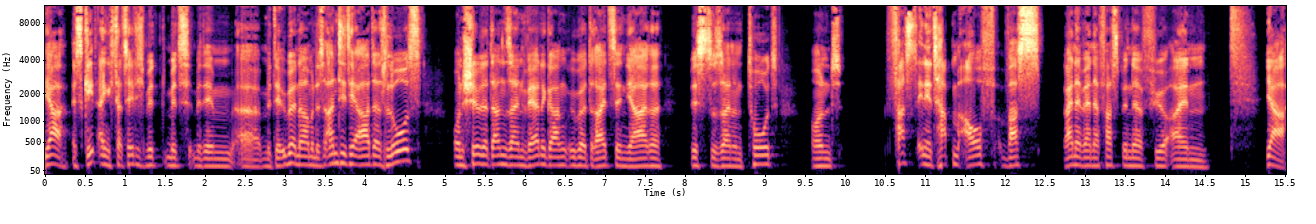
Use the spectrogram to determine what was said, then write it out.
ja, es geht eigentlich tatsächlich mit, mit, mit, dem, äh, mit der Übernahme des Antitheaters los und schildert dann seinen Werdegang über 13 Jahre bis zu seinem Tod und fasst in Etappen auf, was Rainer Werner Fassbinder für ein, ja,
